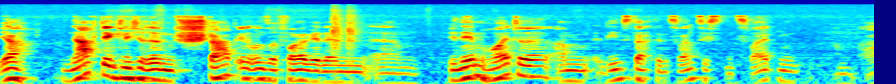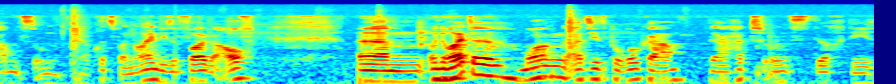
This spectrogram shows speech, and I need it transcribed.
ja, nachdenklicheren Start in unsere Folge, denn ähm, wir nehmen heute am Dienstag, den 20.02. am Abend um ja, kurz vor neun diese Folge auf. Ähm, und heute Morgen, als ich ins Büro kam, da hat uns doch die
